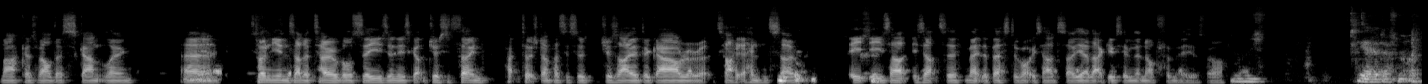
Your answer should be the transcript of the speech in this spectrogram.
Marquez Valdes-Scantling. Uh, yeah. Tonyan's had a terrible season. He's got just throwing touchdown passes to Josiah Deguara at tight end. So he, he's had, he's had to make the best of what he's had. So yeah, that gives him the nod for me as well. Mm. Yeah, definitely.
